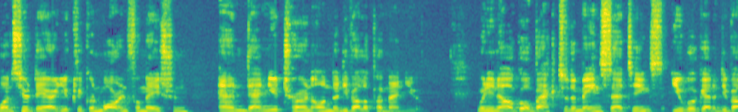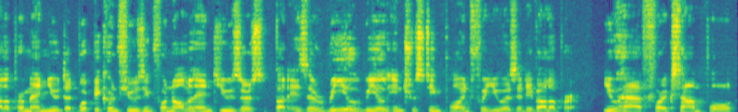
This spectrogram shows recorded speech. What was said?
Once you're there, you click on more information and then you turn on the developer menu. When you now go back to the main settings, you will get a developer menu that would be confusing for normal end users, but is a real, real interesting point for you as a developer. You have, for example,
